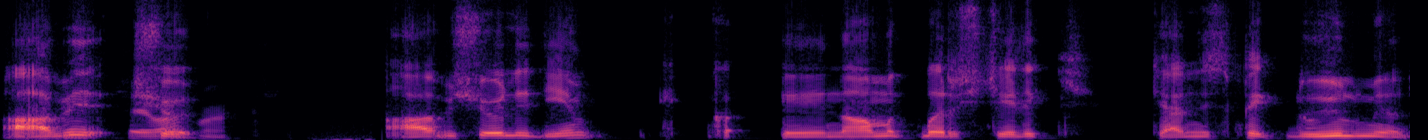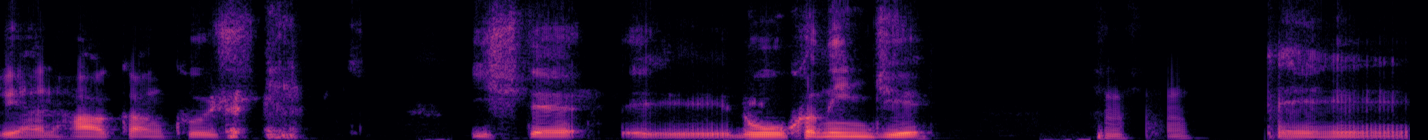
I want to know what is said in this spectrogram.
Abi şey şu, abi şöyle diyeyim e, Namık Barış Çelik kendisi pek duyulmuyordu yani Hakan Kuş işte e, Doğukan İnci e,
